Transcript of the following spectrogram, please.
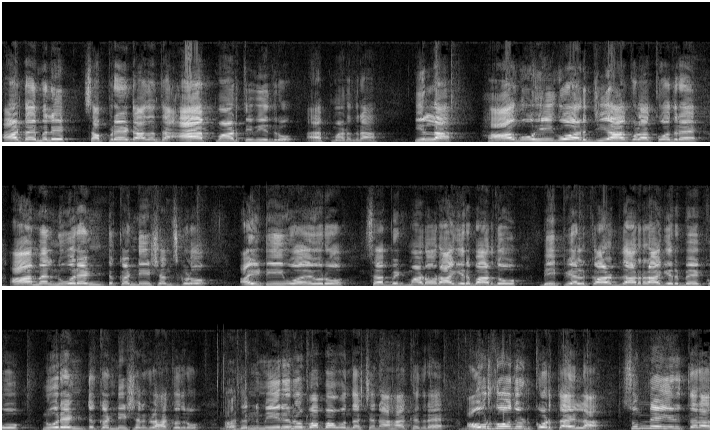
ಆ ಟೈಮಲ್ಲಿ ಸಪ್ರೇಟ್ ಆದಂಥ ಆ್ಯಪ್ ಮಾಡ್ತೀವಿ ಅಂದರು. ಆ್ಯಪ್ ಮಾಡಿದ್ರಾ? ಇಲ್ಲ. ಹಾಗೂ ಹೀಗೂ ಅರ್ಜಿ ಹಾಕೊಳಕ್ಕೆ ಹೋದರೆ ಆಮೇಲೆ ನೂರೆಂಟು ಕಂಡೀಷನ್ಸ್ಗಳು ಐ ಟಿ ಇವರು ಸಬ್ಮಿಟ್ ಮಾಡೋರು ಆಗಿರಬಾರ್ದು ಬಿ ಪಿ ಎಲ್ ಕಾರ್ಡ್ದಾರರಾಗಿರಬೇಕು ನೂರೆಂಟು ಕಂಡೀಷನ್ಗಳು ಹಾಕಿದ್ರು. ಅದನ್ನು ಮೀರಿನೂ ಪಾಪ ಒಂದಷ್ಟು ಜನ ಹಾಕಿದ್ರೆ ಅವ್ರಿಗೂ ದುಡ್ಡು ಕೊಡ್ತಾ ಇಲ್ಲ. ಸುಮ್ಮನೆ ಈ ಥರ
